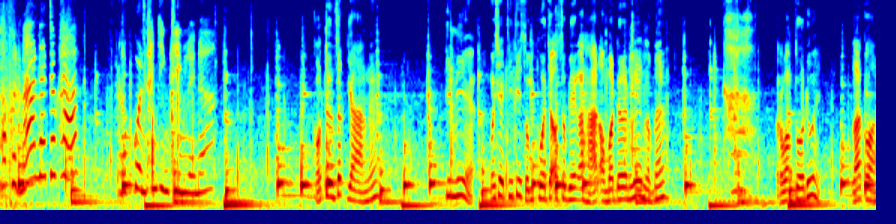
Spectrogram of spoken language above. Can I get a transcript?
ขอบคุณมากนะเจ้าค่ะ รบกวนท่านจริง ๆ เลยนะ ขอเตือนสักอย่างนะ ที่เนี่ยไม่ใช่ที่ที่สมควรจะเอาเสบียงอาหารออกมาเดินเล่นหรอกนะ ค่ะ ระวังตัวด้วย ลาก่อน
